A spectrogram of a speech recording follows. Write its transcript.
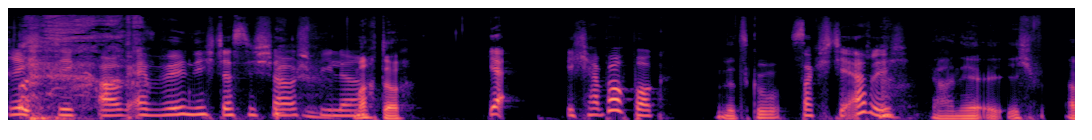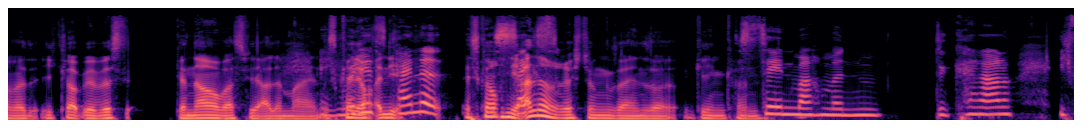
richtig Augen. Er will nicht, dass ich schauspiele. Mach doch. Ich habe auch Bock, Let's go. sag ich dir ehrlich. Ja, nee, ich, aber ich glaube, ihr wisst genau, was wir alle meinen. Ich Es kann ja auch in die, es kann auch in die andere Richtung sein soll, gehen können. Szenen machen mit, keine Ahnung. Ich,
